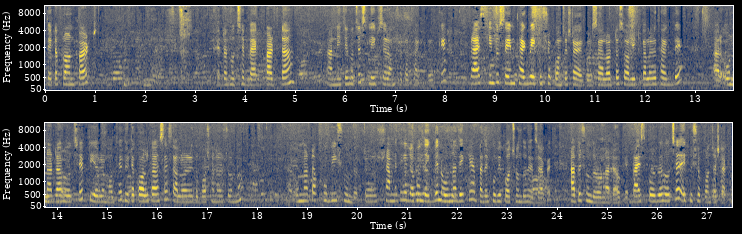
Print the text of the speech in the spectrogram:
তো এটা ফ্রন্ট পার্ট এটা হচ্ছে ব্যাক পার্টটা আর নিচে হচ্ছে স্লিভসের অংশটা থাকবে ওকে প্রাইস কিন্তু সেম থাকবে একুশশো পঞ্চাশ টাকা করে। সালোয়ারটা সলিড কালারে থাকবে, আর ওড়নাটা হচ্ছে পিওরের মধ্যে। দুইটা কলকা আছে সালোয়ারে বসানোর জন্য। আর ওড়নাটা খুবই সুন্দর। তো সামনে থেকে যখন দেখবেন ওড়না দেখে আপনাদের খুবই পছন্দ হয়ে যাবে। এত সুন্দর ওড়নাটা ওকে প্রাইস পড়বে হচ্ছে একুশশো পঞ্চাশ টাকা।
